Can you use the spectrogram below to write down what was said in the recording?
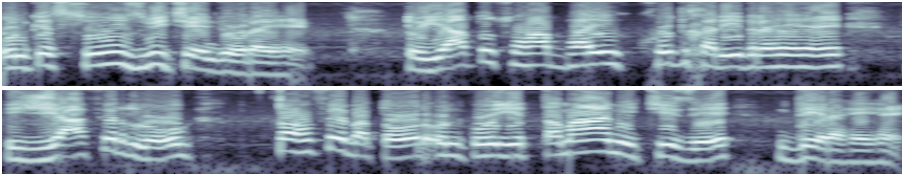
उनके शूज़ भी चेंज हो रहे हैं। तो या तो सुहाब भाई खुद खरीद रहे हैं, या फिर लोग तोहफे बतौर उनको ये तमाम ही चीज़ें दे रहे हैं।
